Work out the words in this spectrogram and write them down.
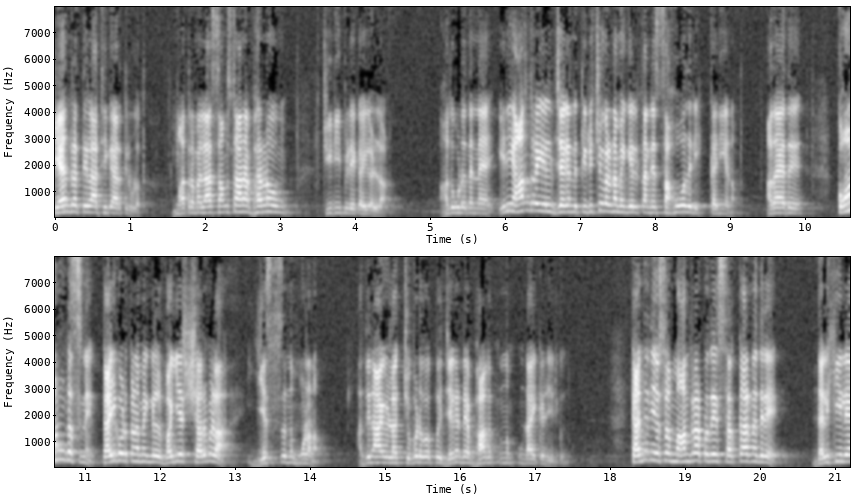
കേന്ദ്രത്തിൽ അധികാരത്തിലുള്ളത്. മാത്രമല്ല സംസ്ഥാന ഭരണവും ടി ഡി പിയുടെ കൈകളിലാണ്. അതുകൊണ്ട് തന്നെ ഇനി ആന്ധ്രയിൽ ജഗന് തിരിച്ചു വരണമെങ്കിൽ തന്റെ സഹോദരി കനിയണം. അതായത് കോൺഗ്രസിന് കൈ കൊടുക്കണമെങ്കിൽ വൈ എസ് ഷർമിള യെസ് എന്ന് മൂളണം. അതിനായുള്ള ചുവടുവെപ്പ് ജഗന്റെ ഭാഗത്തു നിന്നും ഉണ്ടായിക്കഴിഞ്ഞിരിക്കുന്നു. കഴിഞ്ഞ ദിവസം ആന്ധ്രാപ്രദേശ് സർക്കാരിനെതിരെ ഡൽഹിയിലെ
